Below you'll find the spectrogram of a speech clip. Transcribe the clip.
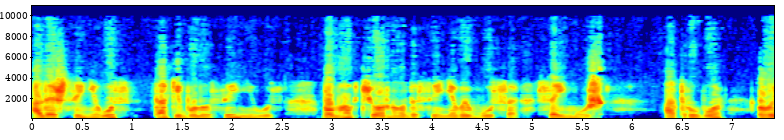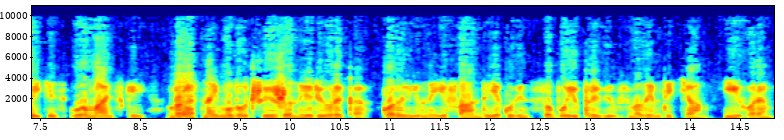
але ж синій ус так і було синій ус, бо мав чорного до синяви вуса сей муж, а Трувор витязь Урманський, брат наймолодшої жони Рюрика, королівної фанди, яку він з собою привів з малим дитям Ігорем,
